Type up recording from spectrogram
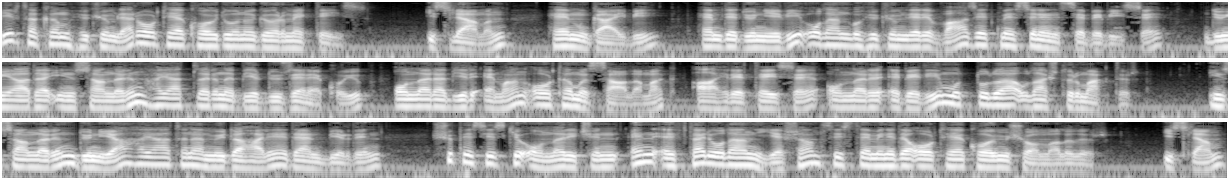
bir takım hükümler ortaya koyduğunu görmekteyiz. İslam'ın hem gaybi hem de dünyevi olan bu hükümleri vaz etmesinin sebebi ise, dünyada insanların hayatlarını bir düzene koyup, onlara bir eman ortamı sağlamak, ahirette ise onları ebedi mutluluğa ulaştırmaktır. İnsanların dünya hayatına müdahale eden bir din, şüphesiz ki onlar için en eftal olan yaşam sistemini de ortaya koymuş olmalıdır. İslam,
